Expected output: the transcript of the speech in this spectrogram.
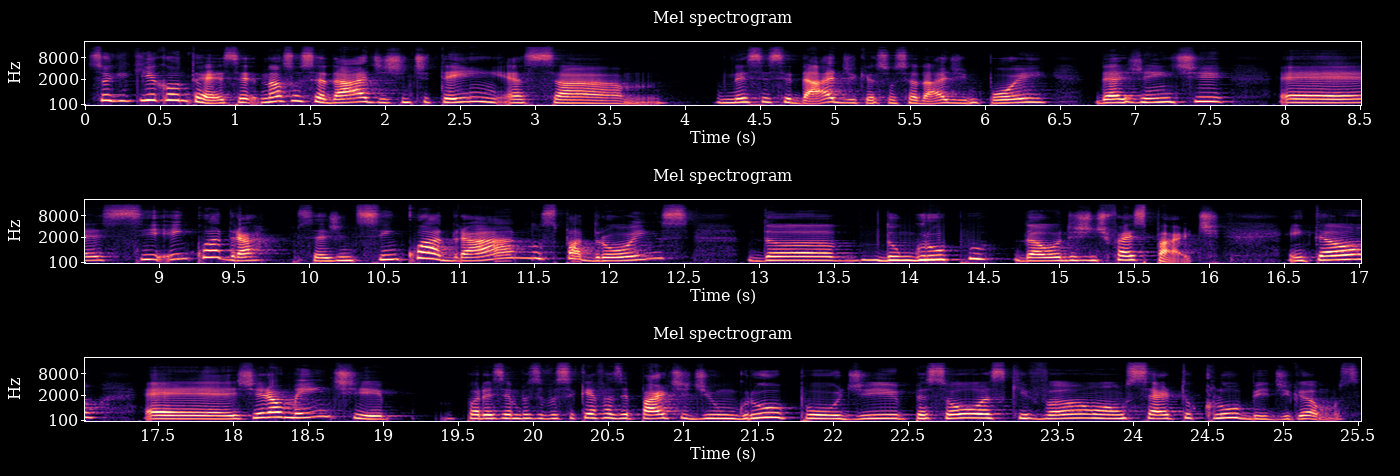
Só que o que acontece? Na sociedade, a gente tem essa necessidade que a sociedade impõe da gente é, se enquadrar, se a gente se enquadrar nos padrões do, de um grupo da onde a gente faz parte. Então, é, geralmente, por exemplo, se você quer fazer parte de um grupo de pessoas que vão a um certo clube, digamos,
